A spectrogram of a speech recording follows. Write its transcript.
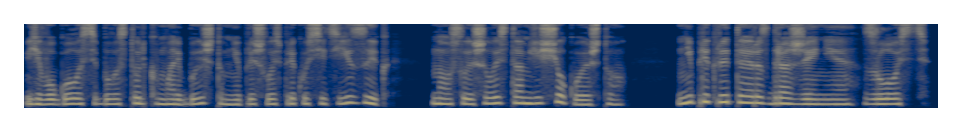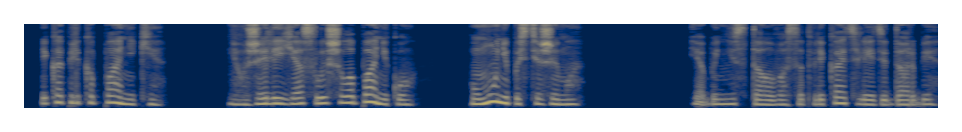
В его голосе было столько мольбы, что мне пришлось прикусить язык, но слышалось там еще кое-что. Неприкрытое раздражение, злость и капелька паники. Неужели я слышала панику? Уму непостижимо. «Я бы не стал вас отвлекать, леди Дарби»,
